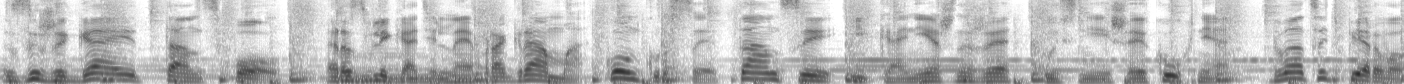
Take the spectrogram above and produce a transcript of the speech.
зажигает танцпол». Развлекательная программа, конкурсы, танцы и, конечно же, вкуснейшая кухня. 21,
